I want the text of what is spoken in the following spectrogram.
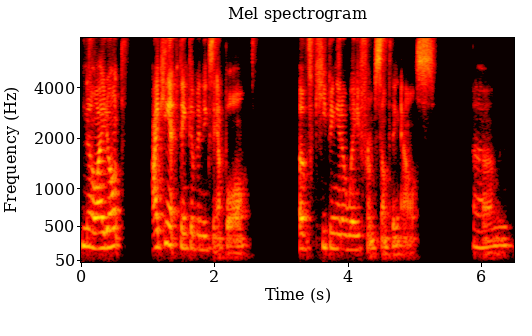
no, I don't, I can't think of an example of keeping it away from something else. Um,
